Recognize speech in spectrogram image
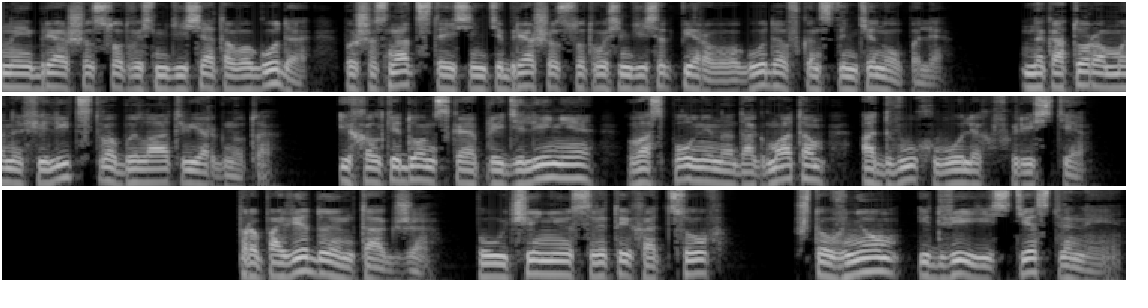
ноября 680 года по 16 сентября 681 года в Константинополе, на котором монофилитство было отвергнуто, и халкидонское определение восполнено догматом о двух волях в Христе. Проповедуем также, по учению святых отцов, что в нем и две естественные,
